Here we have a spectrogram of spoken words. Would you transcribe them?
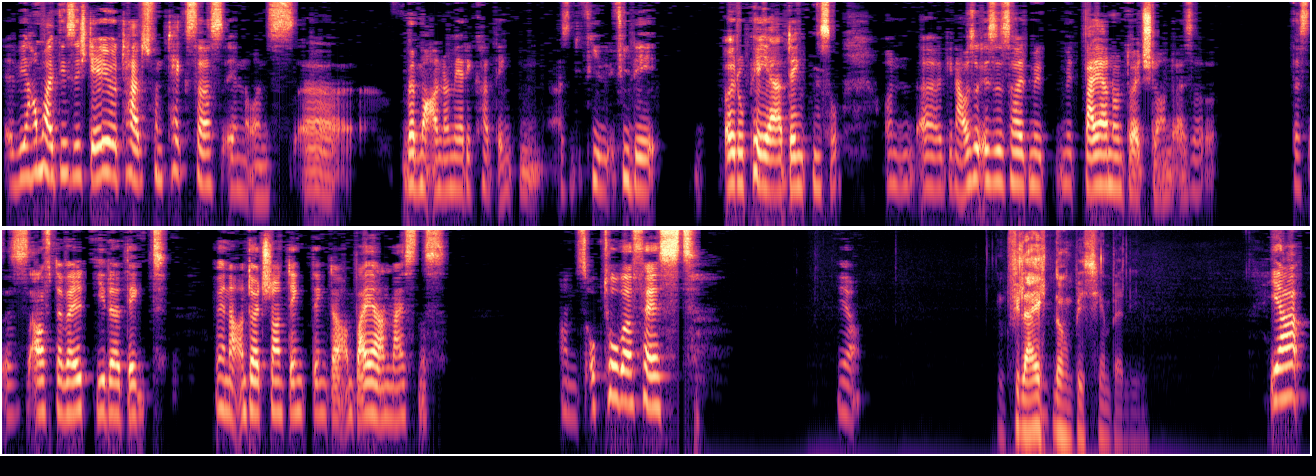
wir haben halt diese Stereotypes von Texas in uns, äh, wenn wir an Amerika denken. Also viele, viele Europäer denken so. Und äh, genauso ist es halt mit, mit Bayern und Deutschland. Also das ist auf der Welt, jeder denkt, wenn er an Deutschland denkt, denkt er an Bayern meistens. Ans Oktoberfest. Ja. Und vielleicht noch ein bisschen Berlin. Ja,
